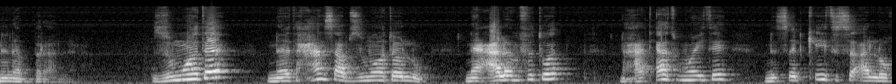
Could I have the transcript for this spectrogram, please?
ንነብር ኣለና? ዝሞተ ነቲ ሓንሳብ ዝሞተሉ ናይ ዓለም ፍትወት ንሓጢኣት ሞይተ ንፅድቂ ትስእ ኣለኹ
